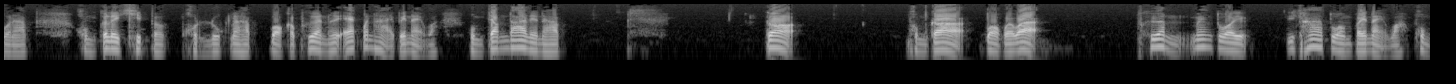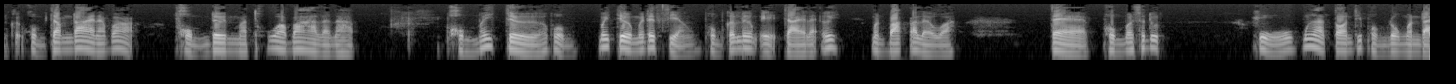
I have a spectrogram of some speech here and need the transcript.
ๆนะครับ ผมก็เลยคิดแบบขนลุกนะครับ บอกกับเพื่อนเฮ้ยแอคมันหายไปไหนวะผมจำได้เลยนะครับ ก็ ผมก็บอกไปว่า เพื่อนแม่งตัว อีกห้าตัวมันไปไหนวะ ผมผมจำได้นะว่า ผมเดินมาทั่วบ้านแล้วนะครับ ผมไม่เจอครับผม ไม่เจอไม่ได้เสียง ผมก็เริ่มเอะใจแล้ว เอ้ย มันบั๊กอะไรวะ แต่ผมมาสะดุดหูเมื่อตอนที่ผมลงบันได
